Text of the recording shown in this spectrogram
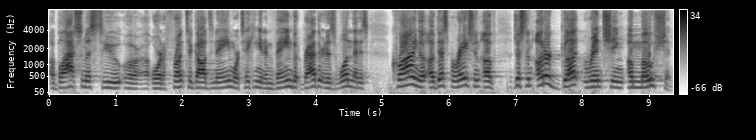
a blasphemous to, or, or an affront to God's name or taking it in vain, but rather it is one that is crying of desperation, of just an utter gut wrenching emotion.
